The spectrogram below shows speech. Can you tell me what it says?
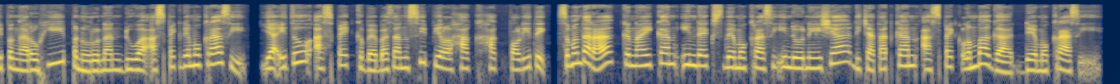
dipengaruhi penurunan dua aspek demokrasi, yaitu aspek kebebasan sipil hak-hak politik. Sementara kenaikan Indeks Demokrasi Indonesia dicatatkan aspek lembaga demokrasi.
